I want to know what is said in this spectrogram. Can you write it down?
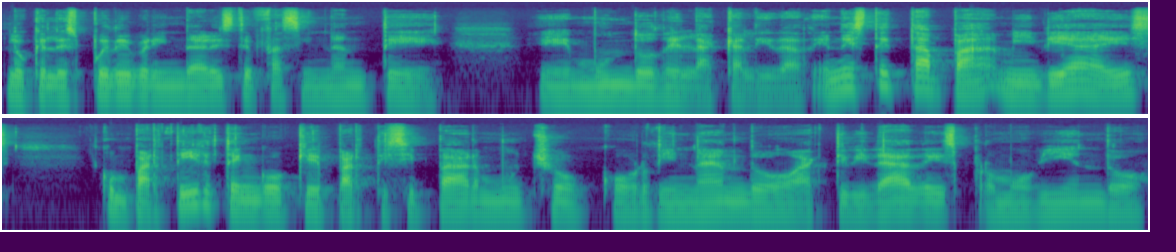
lo que les puede brindar este fascinante eh, mundo de la calidad. En esta etapa mi idea es compartir, tengo que participar mucho coordinando actividades, promoviendo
